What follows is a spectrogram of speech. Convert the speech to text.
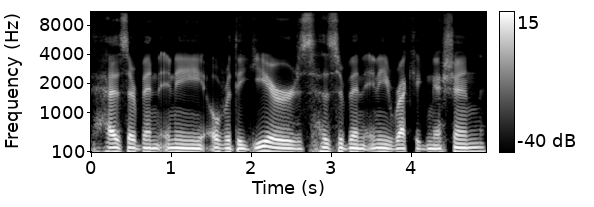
has there been any, over the years, has there been any recognition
